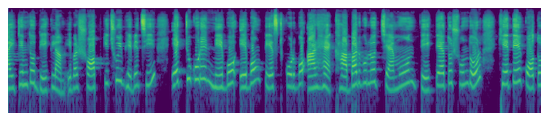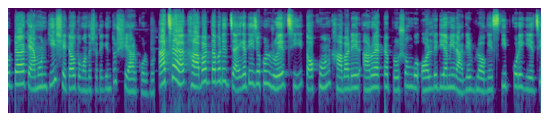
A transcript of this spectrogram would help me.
আইটেম তো দেখলাম। এবার সব কিছুই ভেবেছি একটু করে নেব এবং টেস্ট করব। আর হ্যাঁ খাবারগুলো যেমন দেখতে এত সুন্দর খেতে কতটা, কেমন কি সেটাও তোমাদের সাথে কিন্তু শেয়ার করব। আচ্ছা খাবার দাবারের জায়গাতেই যখন রয়েছি, তখন খাবারের আরও একটা প্রসঙ্গ অলরেডি আমি আগের ব্লগে স্কিপ করে গিয়েছি,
